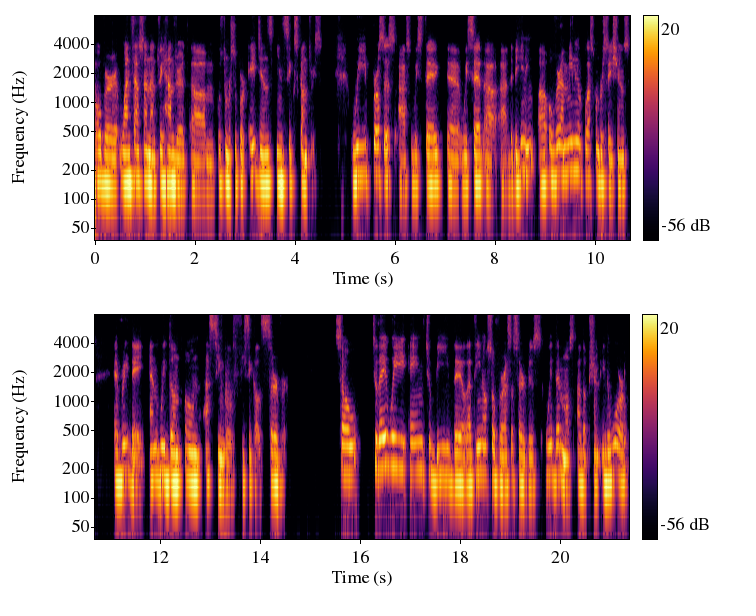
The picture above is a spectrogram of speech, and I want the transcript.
over 1,300 um, customer support agents in six countries. We process, as we, stay, uh, we said uh, at the beginning, uh, over a million plus conversations every day, and we don't own a single physical server. So today we aim to be the Latino software as a service with the most adoption in the world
